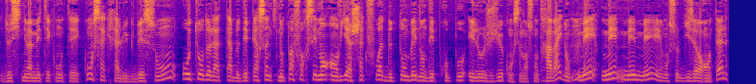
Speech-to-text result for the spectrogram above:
de Cinéma Mété Comté consacrée à Luc Besson. Autour de la table, des personnes qui n'ont pas forcément envie à chaque fois de tomber dans des propos élogieux concernant son travail. Donc, mmh. mais, mais, mais, mais, on se le disait hors antenne,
